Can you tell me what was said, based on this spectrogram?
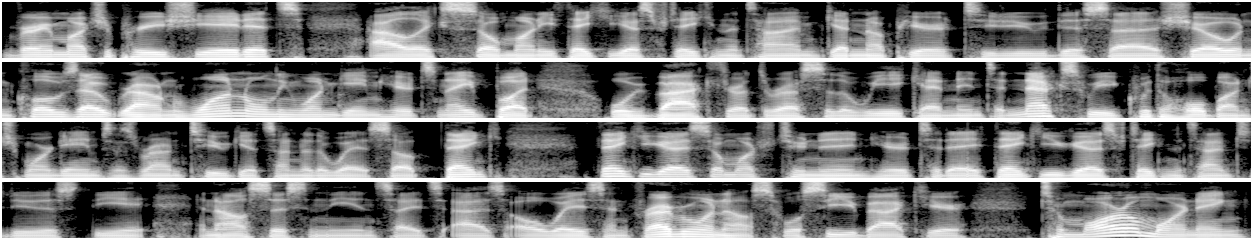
Very much appreciate it. Alex, so money, thank you guys for taking the time, getting up here to do this uh, show and close out round one. Only one game here tonight, but we'll be back throughout the rest of the week and into next week with a whole bunch more games as round two gets under the way. So thank Thank you guys so much for tuning in here today. Thank you guys for taking the time to do this, the analysis and the insights as always. And for everyone else, we'll see you back here tomorrow morning,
